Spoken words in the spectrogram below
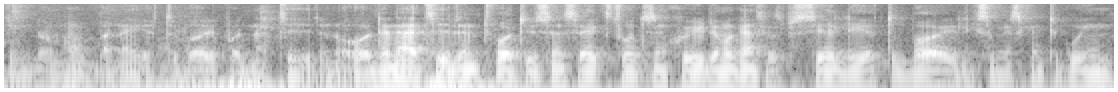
kring de habbarna i Göteborg på den här tiden. Och den här tiden, 2006, 2007, den var ganska speciell i Göteborg. Liksom, jag ska inte gå in.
